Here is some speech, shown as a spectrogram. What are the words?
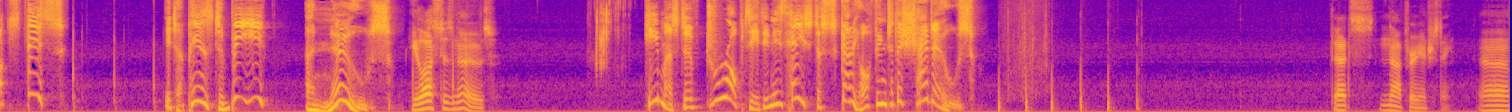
What's this? It appears to be a nose. He lost his nose. He must have dropped it in his haste to scurry off into the shadows. That's not very interesting. Uh,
